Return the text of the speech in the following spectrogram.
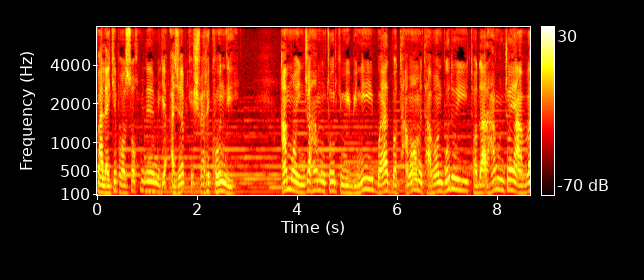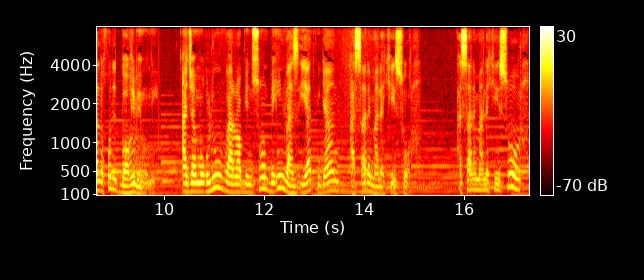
ملکه پاسخ میده میگه عجب کشور کندی. اما اینجا همونطور که می‌بینی باید با تمام توان بدوی تا در همون جای اول خودت باقی بمونی. عجمغلو و رابینسون به این وضعیت میگن اثر ملکه سرخ. اثر ملکه سرخ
